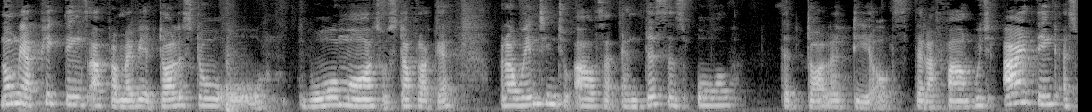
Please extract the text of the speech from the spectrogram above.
normally I pick things up from maybe a dollar store or Walmart or stuff like that. But I went into Ulta and this is all the dollar deals that I found, which I think is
